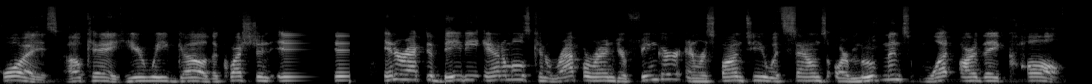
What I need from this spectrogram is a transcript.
toys. Okay, here we go. The question is interactive baby animals can wrap around your finger and respond to you with sounds or movements. What are they called?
